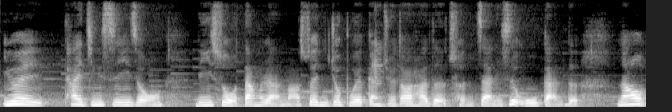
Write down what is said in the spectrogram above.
因为它已经是一种理所当然嘛，所以你就不会感觉到它的存在，你是无感的，然后，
